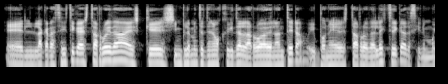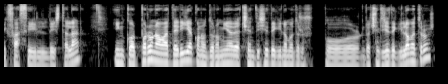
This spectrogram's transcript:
la característica de esta rueda es que simplemente tenemos que quitar la rueda delantera y poner esta rueda eléctrica, es decir, es muy fácil de instalar. Incorpora una batería con autonomía de 87 kilómetros por 87 kilómetros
